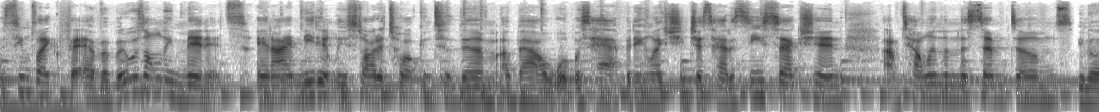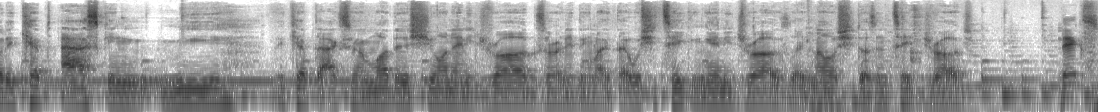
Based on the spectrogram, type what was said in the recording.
It seems like forever, but it was only minutes. And I immediately started talking to them about what was happening. Like she just had a C section. I'm telling them the symptoms. You know, they kept asking me, they kept asking her mother, is she on any drugs or anything like that? Was she taking any drugs? Like, no, she doesn't take drugs. Next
